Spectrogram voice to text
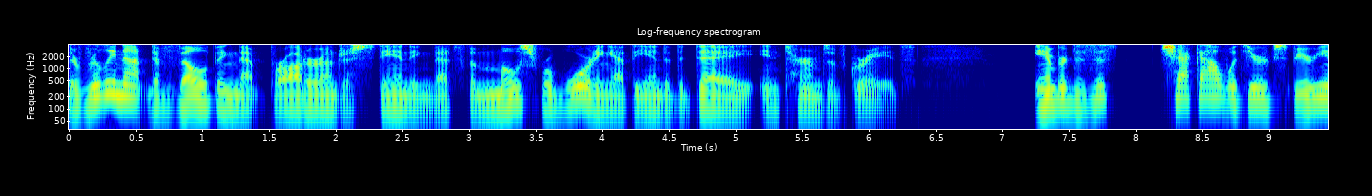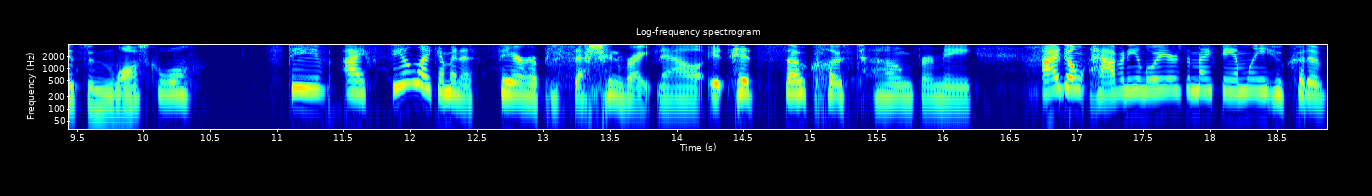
they're really not developing that broader understanding that's the most rewarding at the end of the day in terms of grades. Amber, does this check out with your experience in law school? Steve, I feel like I'm in a therapy session right now. It hits so close to home for me. I don't have any lawyers in my family who could have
